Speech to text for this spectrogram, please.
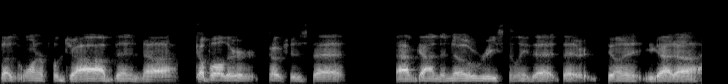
does a wonderful job. And uh, a couple other coaches that I've gotten to know recently that that are doing it. You got uh,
